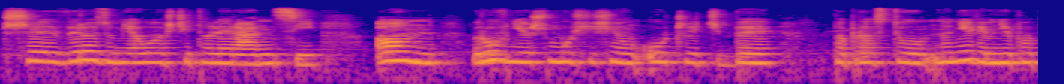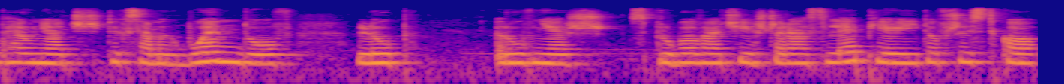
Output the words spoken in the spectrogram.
czy wyrozumiałości, tolerancji. On również musi się uczyć, by po prostu, no nie wiem, nie popełniać tych samych błędów lub również spróbować jeszcze raz lepiej to wszystko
